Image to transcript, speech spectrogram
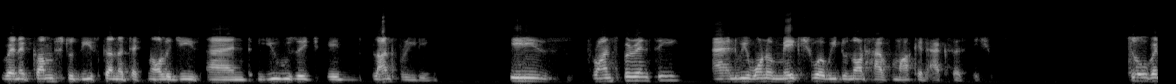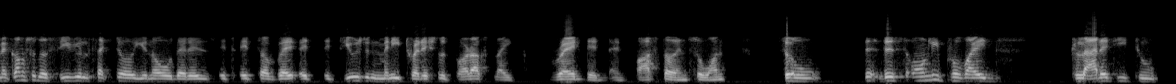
when it comes to these kind of technologies and usage in plant breeding is transparency and we want to make sure we do not have market access issues. So when it comes to the cereal sector, you know, there is it, it's a very it, it's used in many traditional products like bread and, and pasta and so on. So th- this only provides clarity to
